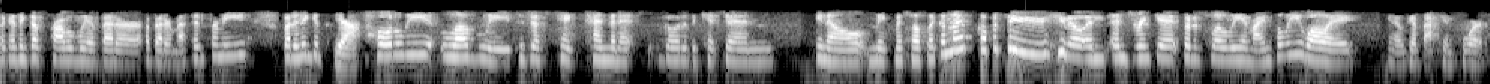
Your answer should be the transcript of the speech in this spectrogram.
Like I think that's probably a better a better method for me. But I think it's Yeah. totally lovely to just take 10 minutes, go to the kitchen, you know, make myself like a nice cup of tea, you know, and, and drink it sort of slowly and mindfully while I, you know, get back into work.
